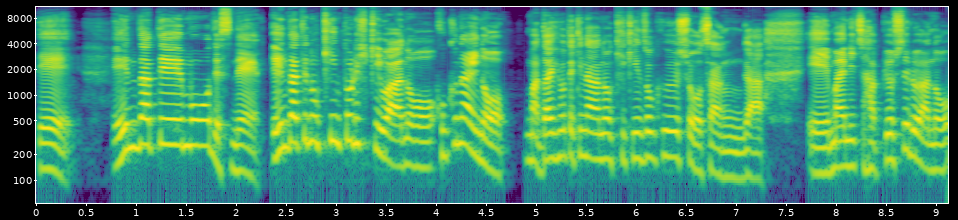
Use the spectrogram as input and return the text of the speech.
で、円建てもですね、円建ての金取引は、あの、国内の、まあ、代表的な、あの、貴金属商さんが、えー、毎日発表している、あの、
